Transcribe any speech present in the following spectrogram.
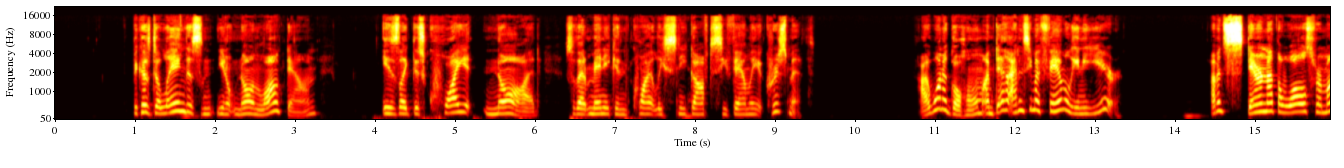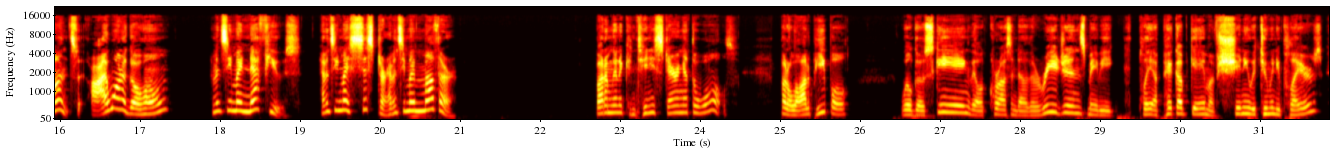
because delaying this you know non-lockdown is like this quiet nod so that many can quietly sneak off to see family at Christmas. I want to go home. I'm dead. I haven't seen my family in a year. I've been staring at the walls for months. I want to go home. I haven't seen my nephews. I haven't seen my sister. I haven't seen my mother. But I'm going to continue staring at the walls. But a lot of people will go skiing. They'll cross into other regions, maybe play a pickup game of shinny with too many players.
